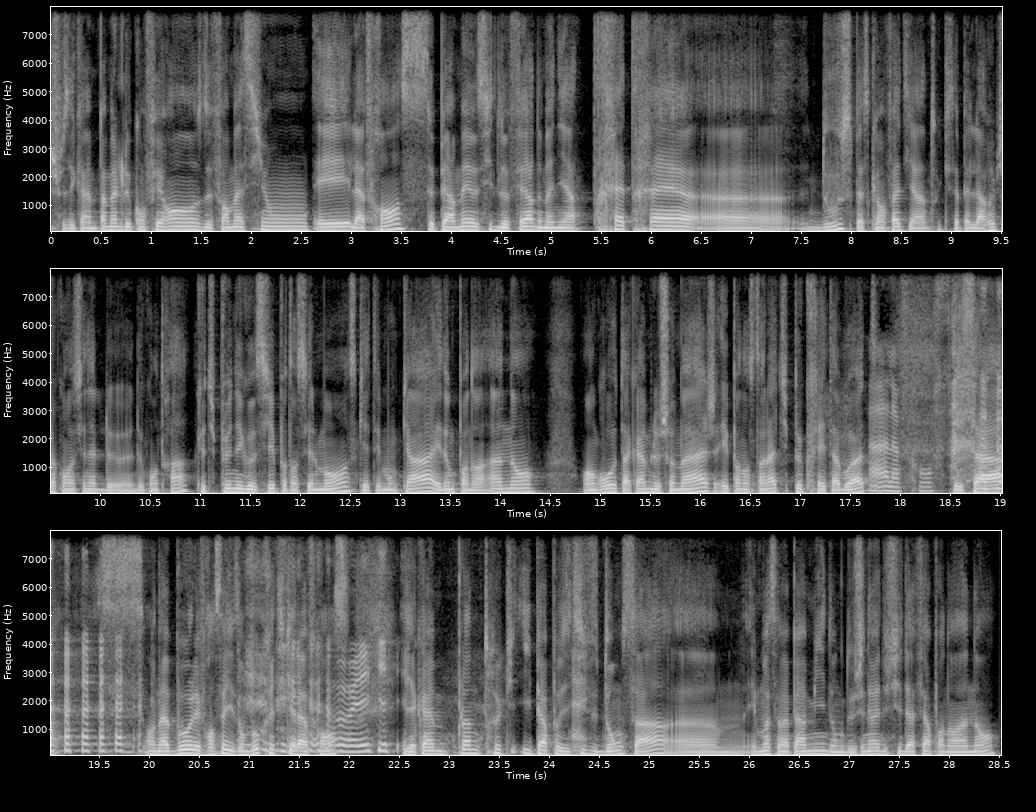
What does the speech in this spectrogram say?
Je faisais quand même pas mal de conférences, de formations. Et la France te permet aussi de le faire de manière très très euh, douce parce qu'en fait il y a un truc qui s'appelle la rupture conventionnelle de, de contrat que tu peux négocier potentiellement, ce qui était mon cas. Et donc pendant un an En gros, tu as quand même le chômage et pendant ce temps-là, tu peux créer ta boîte. Ah, la France. Et ça, on a beau, les Français, ils ont beau critiquer la France. Oui. Il y a quand même plein de trucs hyper positifs, dont ça. Euh, et moi, ça m'a permis donc de générer du chiffre d'affaires pendant un an,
